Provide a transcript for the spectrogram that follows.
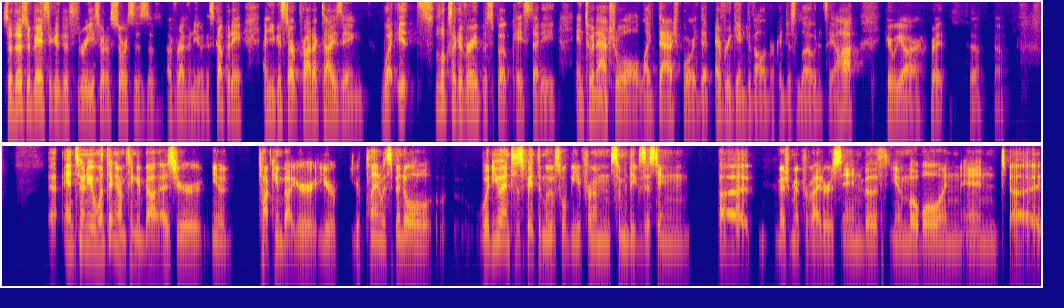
So those are basically the three sort of sources of, of revenue in this company. And you can start productizing what it looks like a very bespoke case study into an mm. actual like dashboard that every game developer can just load and say, aha, here we are, right? So, yeah. Antonio, one thing I'm thinking about as you're, you know, talking about your your your plan with Spindle, what do you anticipate the moves will be from some of the existing uh, measurement providers in both you know mobile and and uh,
